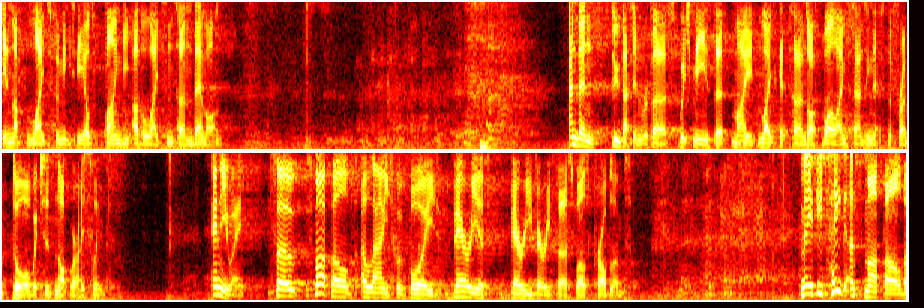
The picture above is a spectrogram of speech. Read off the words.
enough light for me to be able to find the other lights and turn them on. and then do that in reverse, which means that my lights get turned off while I'm standing next to the front door, which is not where I sleep. Anyway, so smart bulbs allow you to avoid various very, very first world problems. If you take a smart bulb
